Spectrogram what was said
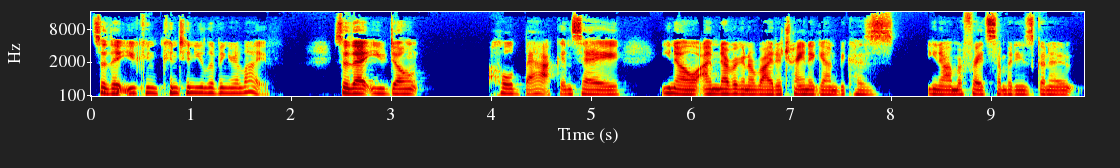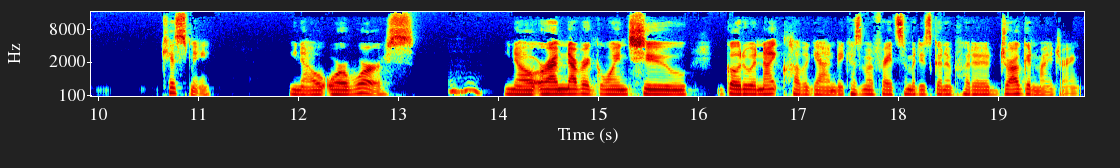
so that you can continue living your life so that you don't hold back and say, you know, I'm never going to ride a train again because, you know, I'm afraid somebody's going to kiss me, you know, or worse, mm-hmm. You know, or I'm never going to go to a nightclub again because I'm afraid somebody's going to put a drug in my drink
